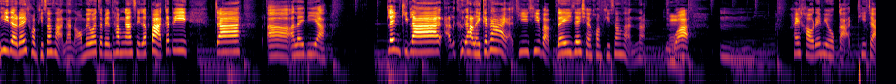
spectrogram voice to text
ที่จะได้ความคิดสร้างสรรค์นะเนาะไม่ว่าจะเป็นทำงานศิลปะก็ดี จะอ่าอะไรดีอะเล่นกีฬาอะคืออะไรก็ได้อะที่ที่แบบได้ได้ใช้ความคิดสร้างสรรค์อะหรือมว่าอืมให้เขาได้มีโอกาสที่จะ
